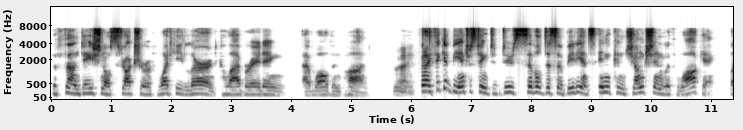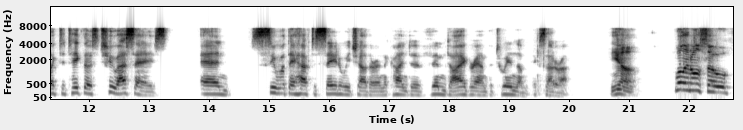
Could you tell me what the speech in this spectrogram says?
the foundational structure of what he learned collaborating at Walden Pond. Right. But I think it'd be interesting to do civil disobedience in conjunction with walking, like to take those two essays and see what they have to say to each other and the kind of Venn diagram between them, etc. Yeah. Well, and also,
